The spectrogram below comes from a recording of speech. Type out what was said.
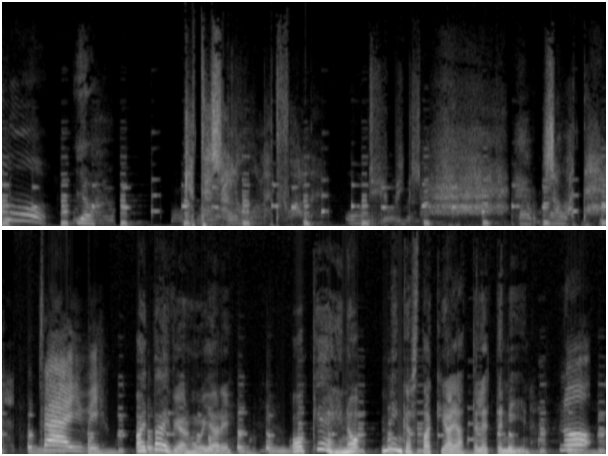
valo! Ja ketä sä luulet? Tyypiksi. Päivi. Ai Päivi on huijari. Okei, no minkäs takia ajattelette niin? No,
